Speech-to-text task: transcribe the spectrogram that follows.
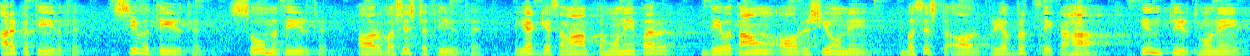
अर्क तीर्थ, शिव तीर्थ, सोम तीर्थ और वशिष्ठ तीर्थ। यज्ञ समाप्त होने पर देवताओं और ऋषियों ने वशिष्ठ और प्रियव्रत से कहा, इन तीर्थों ने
